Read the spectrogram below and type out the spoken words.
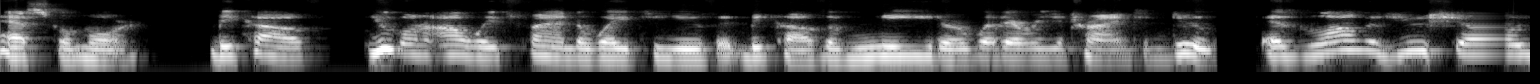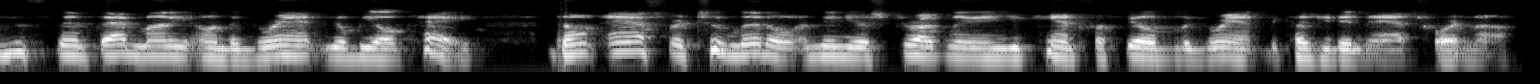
ask for more, because you're going to always find a way to use it because of need or whatever you're trying to do. As long as you show you spent that money on the grant, you'll be okay. Don't ask for too little and then you're struggling and you can't fulfill the grant because you didn't ask for enough.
